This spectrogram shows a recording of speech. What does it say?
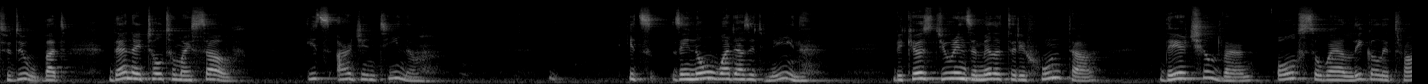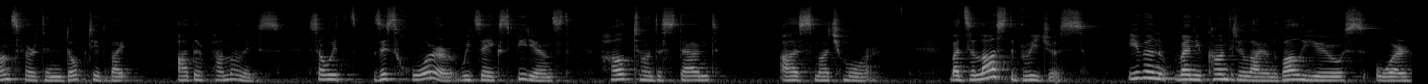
to do. But then I told to myself, it's Argentina. It's, they know what does it mean. Because during the military junta, their children also were legally transferred and adopted by other families. So it's this horror which they experienced helped to understand us much more. But the last bridges, even when you can't rely on values or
